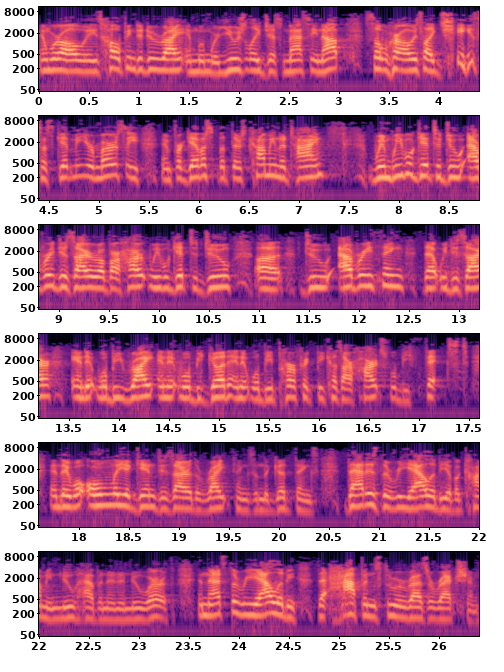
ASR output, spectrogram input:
and we're always hoping to do right and when we're usually just messing up, so we're always like, Jesus, give me your mercy and forgive us. But there's coming a time when we will get to do every desire of our heart. We will get to do, uh, do everything that we desire and it will be right and it will be good and it will be perfect because our hearts will be fixed and they will only again desire the right things and the good things. That is the reality of a coming new heaven and a new earth. And that's the reality that happens through a resurrection.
